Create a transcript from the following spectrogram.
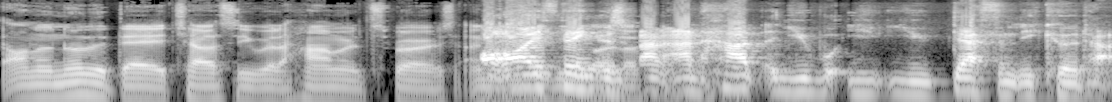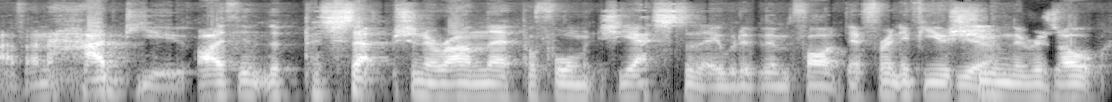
on another day, Chelsea would have hammered Spurs. and I think, and, and had you, you, you definitely could have, and had you, I think the perception around their performance yesterday would have been far different. If you assume the result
